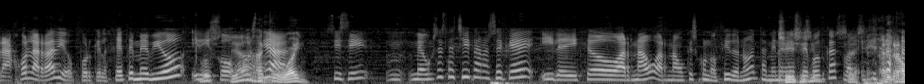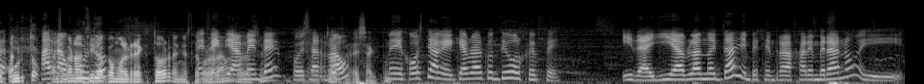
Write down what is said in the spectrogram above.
trajo en la radio, porque el jefe me vio y dijo, Hostia. Ah, hostia, qué guay. Sí, sí, m- me gusta esta chica, no sé qué, y le dije a Arnau, Arnau que es conocido, ¿no? También Sí, en sí, este sí. podcast, Sí, vale. sí. Arnau Curto. Arnau conocido Curto. como el rector en este programa. Efectivamente, pues Arnau Exacto. me dijo, hostia, que hay que hablar contigo el jefe. Y de allí hablando y tal, y empecé a trabajar en verano y,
